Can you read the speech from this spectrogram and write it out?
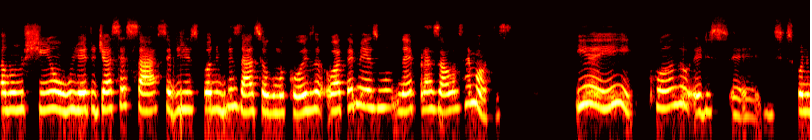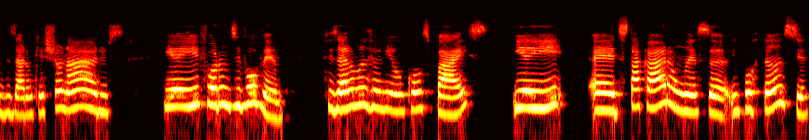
alunos tinham algum jeito de acessar, se eles disponibilizassem alguma coisa ou até mesmo, né, para as aulas remotas. E aí, quando eles é, disponibilizaram questionários, e aí foram desenvolvendo. Fizeram uma reunião com os pais, e aí é, destacaram essa importância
